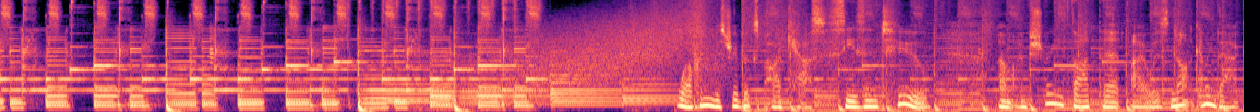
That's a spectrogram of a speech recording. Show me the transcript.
Welcome to Mystery Books Podcast, Season 2. Um, I'm sure you thought that I was not coming back,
